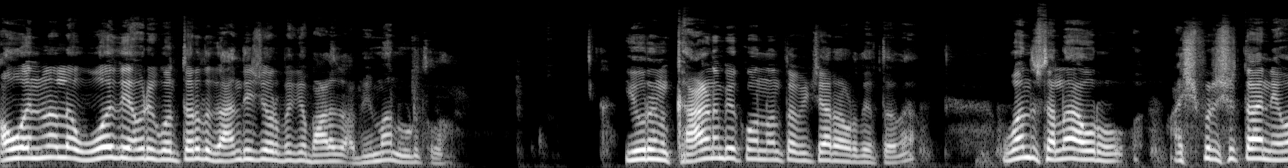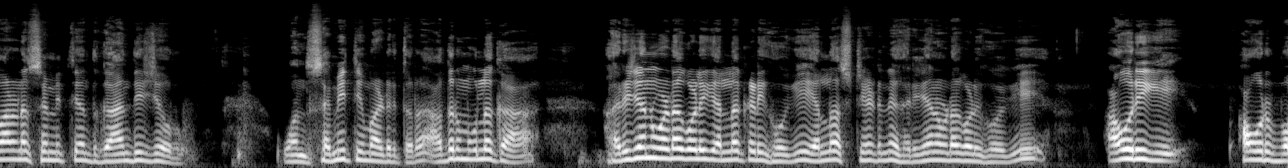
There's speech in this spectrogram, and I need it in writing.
ಅವನ್ನೆಲ್ಲ ಓದಿ ಅವ್ರಿಗೆ ಒಂಥರದ್ದು ಗಾಂಧೀಜಿಯವ್ರ ಬಗ್ಗೆ ಭಾಳ ಅಭಿಮಾನ ಹುಡ್ತದೆ. ಇವ್ರನ್ನ ಕಾಣಬೇಕು ಅನ್ನೋಂಥ ವಿಚಾರ ಅವ್ರದ್ದು ಒಂದು ಸಲ ಅವರು ಅಸ್ಪೃಶ್ಯತಾ ನಿವಾರಣಾ ಸಮಿತಿ ಅಂತ ಗಾಂಧೀಜಿಯವರು ಒಂದು ಸಮಿತಿ ಮಾಡಿರ್ತಾರೆ. ಅದ್ರ ಮೂಲಕ ಹರಿಜನ ಒಡಗಳಿಗೆ ಎಲ್ಲ ಕಡೆಗೆ ಹೋಗಿ, ಎಲ್ಲ ಸ್ಟೇಟ್ನಾಗ ಹರಿಜನ ಒಡಗಳಿಗೆ ಹೋಗಿ ಅವರಿಗೆ ಅವ್ರ ಬ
